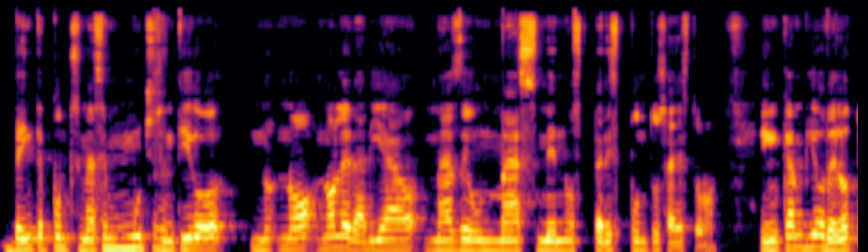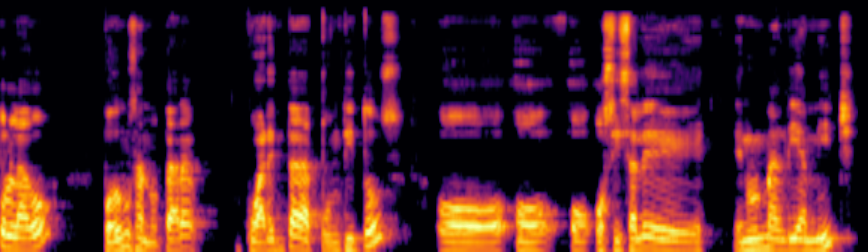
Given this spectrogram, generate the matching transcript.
20 puntos me hace mucho sentido. No, no, no le daría más de un más, menos 3 puntos a esto, ¿no? En cambio, del otro lado, podemos anotar 40 puntitos o, o, o, si sale en un mal día Mitch,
